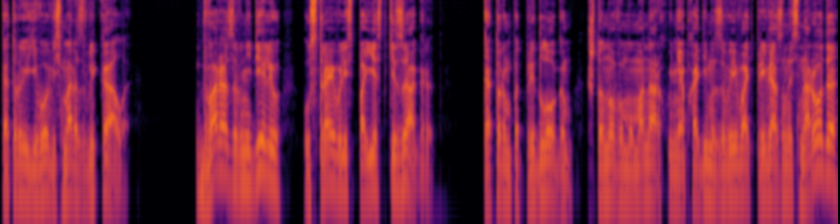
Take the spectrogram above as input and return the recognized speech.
которая его весьма развлекала. Два раза в неделю – устраивались поездки за город, которым под предлогом, что новому монарху необходимо завоевать привязанность народа,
